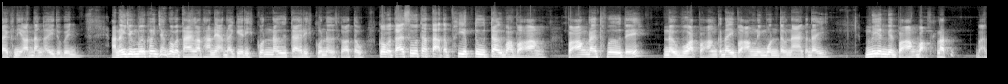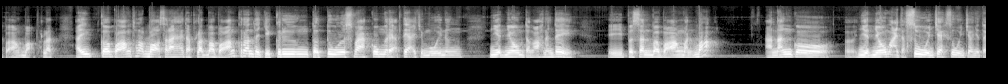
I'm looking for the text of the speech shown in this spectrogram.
ដែលគ្នាអត់ដឹងអីទៅវិញអានឹងយើងមើលឃើញចឹងក៏ប៉ុន្តែគាត់ថាអ្នកដែលគេរិះគន់នៅតែរិះគន់នៅស្គាល់ទៅក៏ប៉ុន្តែសួរថាតតភាពទូទៅរបស់ព្រះអង្គព្រះអង្គដែលធ្វើទេ នៅវត្តព្រះអង្គក្តីព្រះអង្គនិមន្តទៅណាក្តីមានមានព្រះអង្គបកផ្លិត បាទព្រះអង្គបកផ្លិតហើយក៏ព្រះអង្គធ្លាប់បកស្រាយឲ្យថាផ្លិតរបស់ព្រះអង្គគ្រាន់តែជាគ្រឿងទទួលស្វាគមន៍រាក់ទាក់ជាមួយនឹងញាតិញោមទាំងអស់ហ្នឹងទេពីប៉ះសិនបើព្រះអង្គមិនបកអាហ្នឹងក៏ញាតិញោមអាចថាសួរអញ្ចេះសួរអញ្ចេះទៅ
